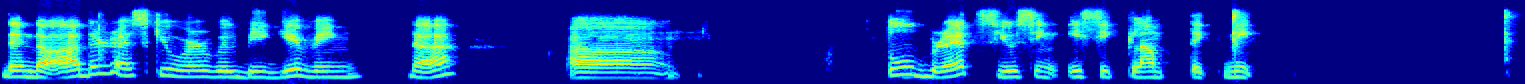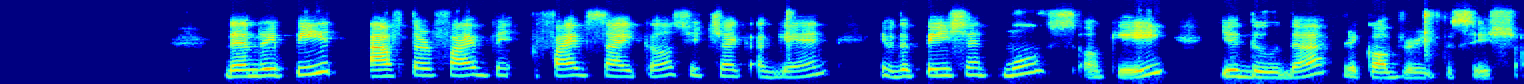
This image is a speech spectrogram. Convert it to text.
Then the other rescuer will be giving the uh, two breaths using EC clamp technique. Then repeat after five, five cycles, you check again. If the patient moves, okay, you do the recovery position.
